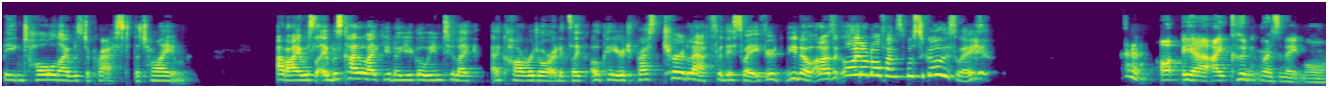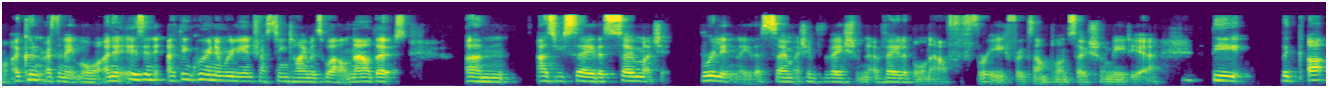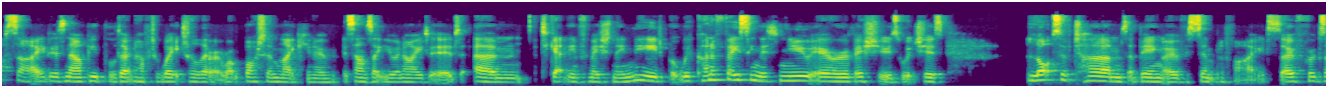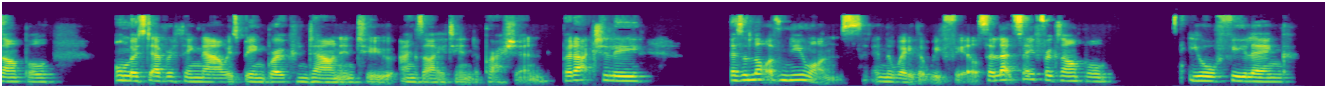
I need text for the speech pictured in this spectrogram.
being told i was depressed at the time and I was, like, it was kind of like, you know, you go into like a corridor and it's like, okay, you're depressed, turn left for this way. If you're, you know, and I was like, oh, I don't know if I'm supposed to go this way. Uh, yeah, I couldn't resonate more. I couldn't resonate more. And it is I think we're in a really interesting time as well. Now that, um, as you say, there's so much brilliantly, there's so much information available now for free, for example, on social media. Mm. The the upside is now people don't have to wait till they're at rock bottom like you know it sounds like you and i did um, to get the information they need but we're kind of facing this new era of issues which is lots of terms are being oversimplified so for example almost everything now is being broken down into anxiety and depression but actually there's a lot of nuance in the way that we feel so let's say for example you're feeling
